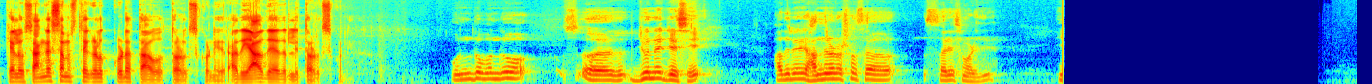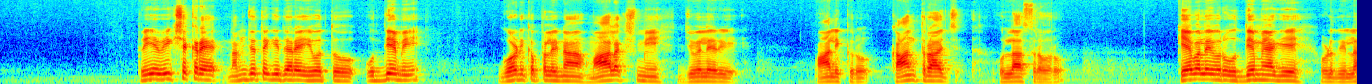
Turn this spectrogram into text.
ಕೆಲವು ಸಂಘ ಸಂಸ್ಥೆಗಳು ಕೂಡ ತಾವು ತೊಡಗಿಸ್ಕೊಂಡಿದ್ರು. ಅದು ಯಾವುದೇ ಅದರಲ್ಲಿ ತೊಡಗಿಸ್ಕೊಂಡಿದ್ರು? ಒಂದು ಒಂದು ಜೂನಿಯರ್ ಜೆ ಸಿ. ಅದರಲ್ಲಿ ಹನ್ನೆರಡು ವರ್ಷ ಸರ್ವಿಸ್ ಮಾಡಿದ್ವಿ. ಪ್ರಿಯ ವೀಕ್ಷಕರೇ ನಮ್ಮ ಜೊತೆಗಿದ್ದಾರೆ ಇವತ್ತು ಉದ್ಯಮಿ, ಗೋಣಿಕಪ್ಪಲಿನ ಮಹಾಲಕ್ಷ್ಮಿ ಜ್ಯುವೆಲರಿ ಮಾಲೀಕರು ಕಾಂತರಾಜ್ ಉಲ್ಲಾಸ್ರವರು. ಕೇವಲ ಇವರು ಉದ್ಯಮಿಯಾಗಿ ಉಳಿದಿಲ್ಲ,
